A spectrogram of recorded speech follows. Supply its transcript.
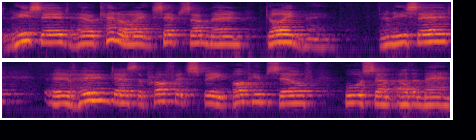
And he said, How can I, except some man guide me? And he said, Of whom does the prophet speak? Of himself or some other man?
